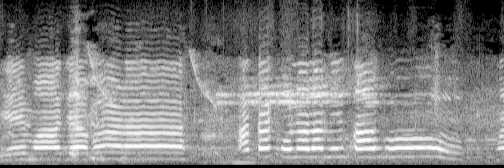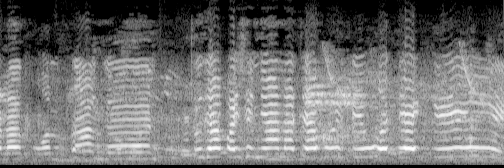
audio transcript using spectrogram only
हे माझ्या बाळा. आता कोणाला मी सांगू? मला कोण सांगन? तुझ्या पैसे ज्ञानाच्या गोष्टी होत्या की?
